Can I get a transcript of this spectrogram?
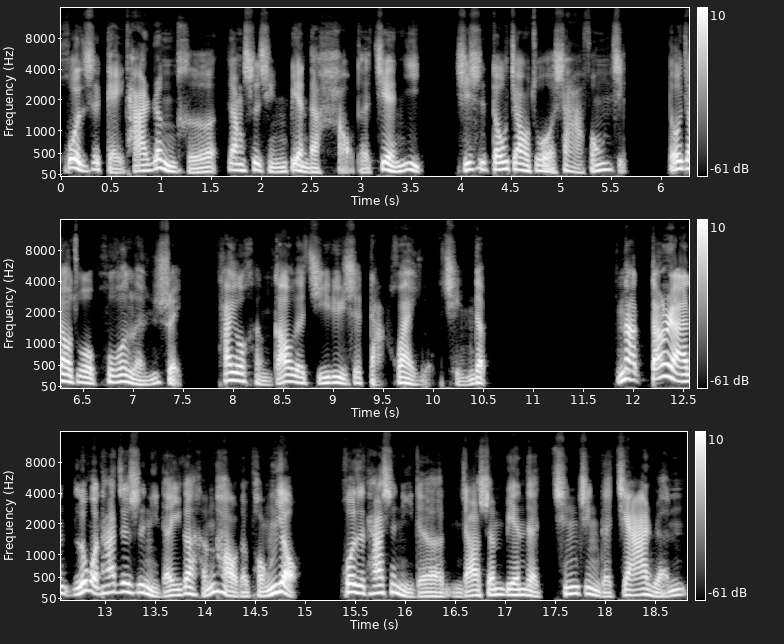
或者是给他任何让事情变得好的建议，其实都叫做煞风景，都叫做泼冷水。他有很高的几率是打坏友情的。那当然，如果他这是你的一个很好的朋友，或者他是你的你知道身边的亲近的家人，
